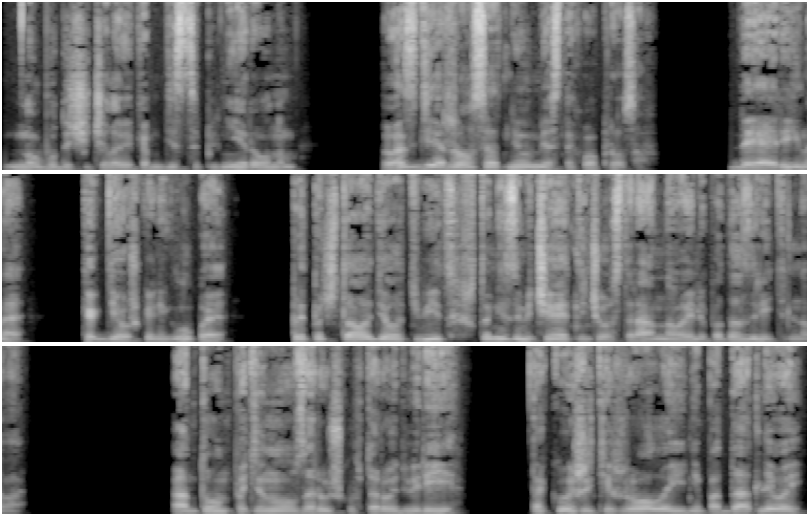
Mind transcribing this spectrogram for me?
но, будучи человеком дисциплинированным, воздерживался от неуместных вопросов. Да и Арина, как девушка не глупая, предпочитала делать вид, что не замечает ничего странного или подозрительного. Антон потянул за ручку второй двери, такой же тяжелой и неподатливой,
